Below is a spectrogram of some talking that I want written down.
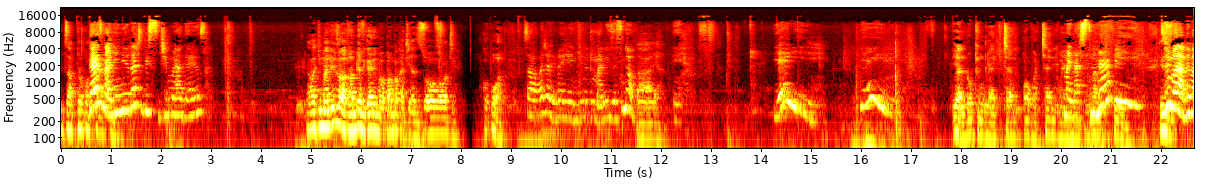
It's a proper Guys na nyinyi rate this gym ya guys. Na wakimaliza watuambie ni gari imewapamba kati ya zote. Uko poa? Sawa, wacha nivae hiyo ingine tumalize, si ndio? Haya. Yay! Yay! You are looking like 10 over 10 Minus minus nothing. Is- mbona beba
